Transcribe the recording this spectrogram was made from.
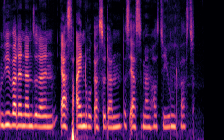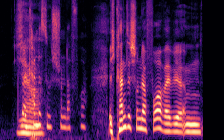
Und wie war denn dann so dein erster Eindruck, als du dann das erste Mal im Haus der Jugend warst? Oder Ja. kanntest du es schon davor? Ich kannte es schon davor, weil wir, ähm,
